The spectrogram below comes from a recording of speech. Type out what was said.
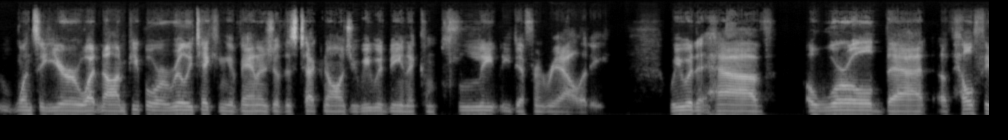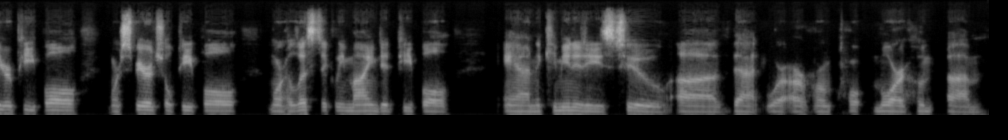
once a year or whatnot, and people were really taking advantage of this technology, we would be in a completely different reality. We would have a world that of healthier people, more spiritual people, more holistically minded people, and communities too uh, that were are more um,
